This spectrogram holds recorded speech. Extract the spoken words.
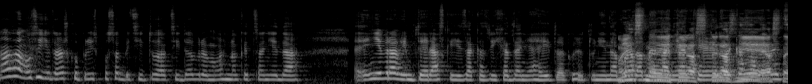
No a musíte trošku prispôsobiť situácii. Dobre, možno keď sa nedá nevravím teraz, keď je zákaz vychádzania, hej, to akože tu nenabadáme no jasné, na nejaké teraz, teraz nie, jasné,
